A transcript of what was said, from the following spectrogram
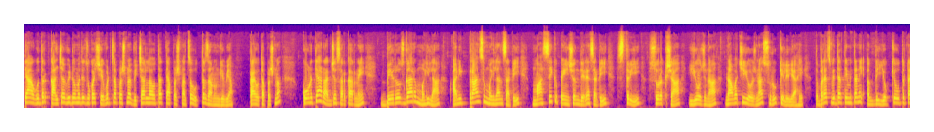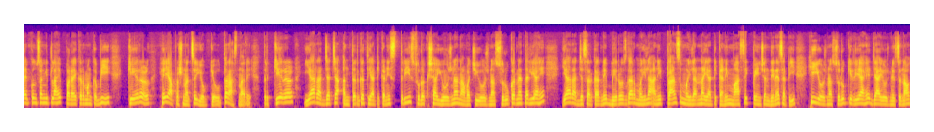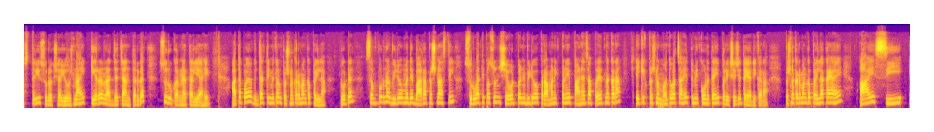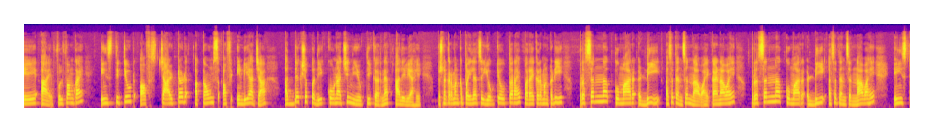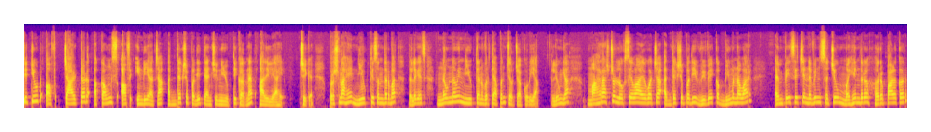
त्या अगोदर कालच्या व्हिडिओमध्ये जो काही शेवटचा प्रश्न विचारला होता त्या प्रश्नाचं उत्तर जाणून घेऊया. काय होता प्रश्न? कोणत्या राज्य सरकारने बेरोजगार महिला आणि ट्रान्स महिलांसाठी मासिक पेन्शन देण्यासाठी स्त्री सुरक्षा योजना नावाची योजना सुरू केलेली आहे? तर बऱ्याच विद्यार्थी मित्रांनी अगदी योग्य उत्तर टाईप करून सांगितलं आहे. पर्याय क्रमांक बी केरळ हे या प्रश्नाचं योग्य उत्तर असणार आहे. तर केरळ या राज्याच्या अंतर्गत या ठिकाणी स्त्री सुरक्षा योजना नावाची योजना सुरू करण्यात आली आहे. या राज्य सरकारने बेरोजगार महिला आणि ट्रान्स महिलांना या ठिकाणी मासिक पेन्शन देण्यासाठी ही योजना सुरू केली आहे. ज्या योजनेचं नाव स्त्री सुरक्षा योजना आहे. केरळ राज्याच्या अंतर्गत सुरू करण्यात आली आहे. आता पाहूया विद्यार्थी मित्रांनो प्रश्न क्रमांक पहिला. टोटल संपूर्ण व्हिडिओमध्ये बारा प्रश्न असतील. सुरुवातीपासून शेवटपर्यंत व्हिडिओ प्रामाणिकपणे पाहण्याचा प्रयत्न करा. एक एक प्रश्न महत्त्वाचा आहे. तुम्ही कोणत्याही परीक्षेची तयारी करा. प्रश्न क्रमांक पहिला काय आहे? I C A I full form काय? Institute of chartered accountants of इंडियाच्या अध्यक्षपदी कोणाची नियुक्ती करण्यात आलेली आहे? प्रश्न क्रमांक पहिल्याचं योग्य उत्तर आहे. पर्याय क्रमांक डी प्रसन्न कुमार डी असं त्यांचं नाव आहे. काय नाव आहे? प्रसन्न कुमार डी असं त्यांचं नाव आहे. Institute of chartered accountants of इंडियाच्या अध्यक्षपदी त्यांची नियुक्ती करण्यात आलेली आहे. ठीक आहे. प्रश्न आहे नियुक्ती संदर्भात. तर लगेच नवनवीन नियुक्त्यांवरती आपण चर्चा करूया. लिहून घ्या. महाराष्ट्र लोकसेवा आयोगाच्या अध्यक्षपदी Vivek Bhimanwar M P S सीचे नवीन सचिव महेंद्र हरपाळकर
